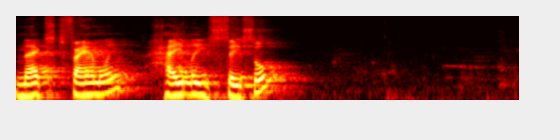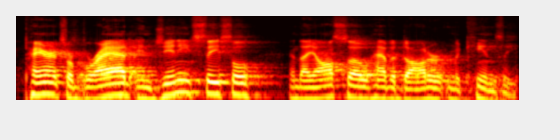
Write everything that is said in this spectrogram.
Next family, Haley Cecil. Parents are Brad and Jenny Cecil, and they also have a daughter, Mackenzie.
